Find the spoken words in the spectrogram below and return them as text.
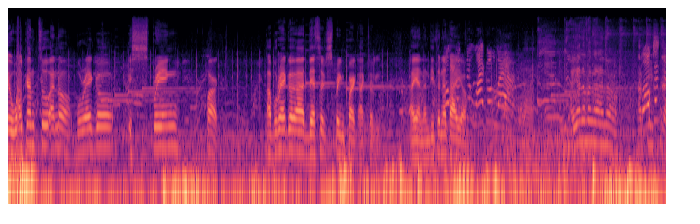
Okay, welcome to ano, Borrego Spring Park. Ah, Borrego ah, Desert Spring Park actually. Ayan, nandito na tayo. Welcome to Legoland. Ah. Ayan ang mga ano, Welcome to artista.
